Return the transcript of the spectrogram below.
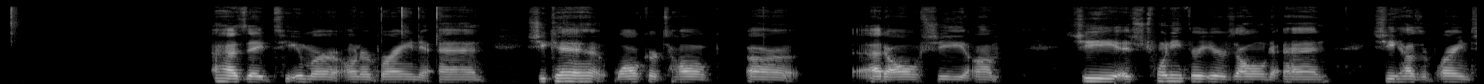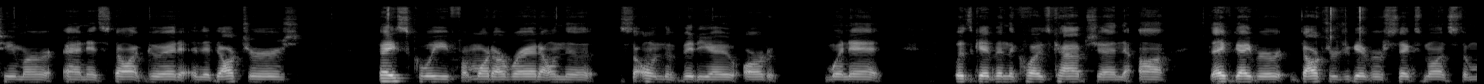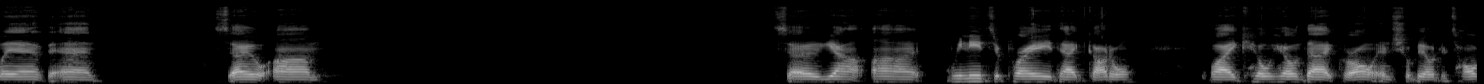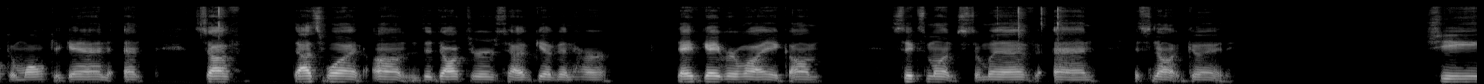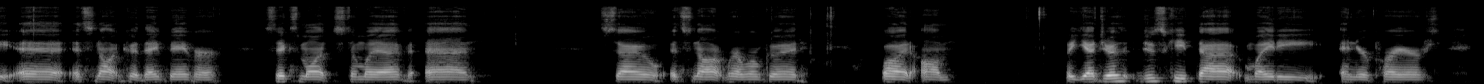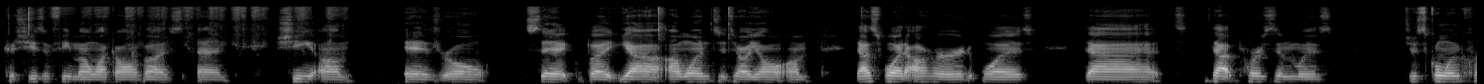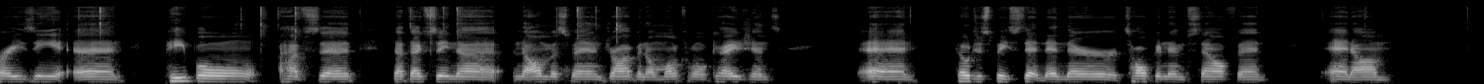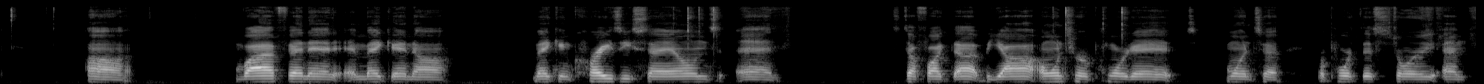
has a tumor on her brain and she can't walk or talk, uh, at all. She, um, she is 23 years old and she has a brain tumor and it's not good. And the doctors, basically, from what I read on the on the video or when it was given the closed caption, uh, they gave her doctors give her six months to live, and so um. So yeah, uh, we need to pray that God will like he'll heal that girl and she'll be able to talk and walk again and stuff. That's what um the doctors have given her. They've gave her like um six months to live and it's not good. She uh, it's not good. They gave her six months to live and so it's not real, real good. But um but yeah, just just keep that lady in your prayers because she's a female like all of us, and she um is real sick. But yeah, I wanted to tell y'all um that's what I heard was that that person was just going crazy, and people have said that they've seen that anonymous man driving on multiple occasions, and he'll just be sitting in there talking to himself and and um uh laughing and, and making uh making crazy sounds and stuff like that. But yeah, I want to report it want to report this story and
